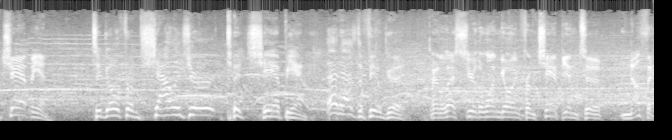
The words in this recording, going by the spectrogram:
Champion. To go from challenger to champion. That has to feel good. Unless you're the one going from champion to nothing.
